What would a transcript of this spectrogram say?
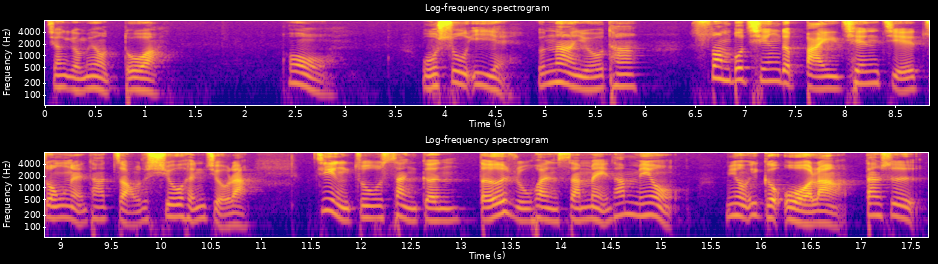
这样有没有多啊？哦，无数亿耶，那由他算不清的百千劫中呢，他早就修很久了。净诸善根得如幻三昧，他没有没有一个我啦，但是，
